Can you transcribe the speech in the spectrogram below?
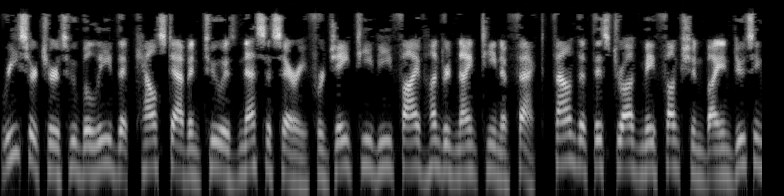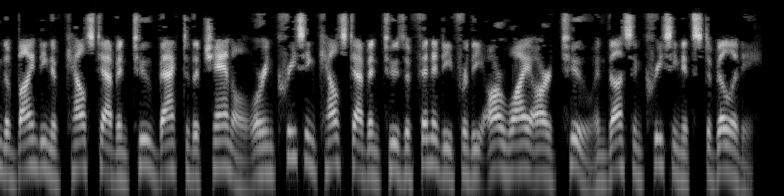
Researchers who believe that calstabin 2 is necessary for JTV 519 effect, found that this drug may function by inducing the binding of calstabin 2 back to the channel or increasing calstabin 2's affinity for the RYR2 and thus increasing its stability.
